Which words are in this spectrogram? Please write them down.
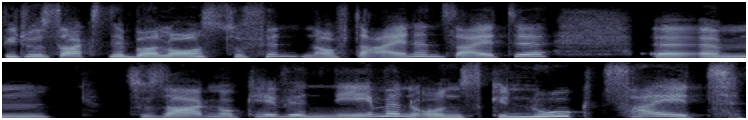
wie du sagst, eine Balance zu finden. Auf der einen Seite ähm, zu sagen, okay, wir nehmen uns genug Zeit.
